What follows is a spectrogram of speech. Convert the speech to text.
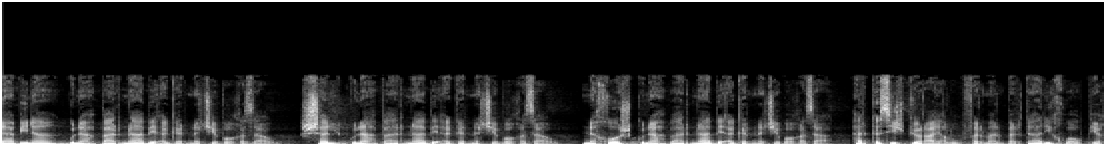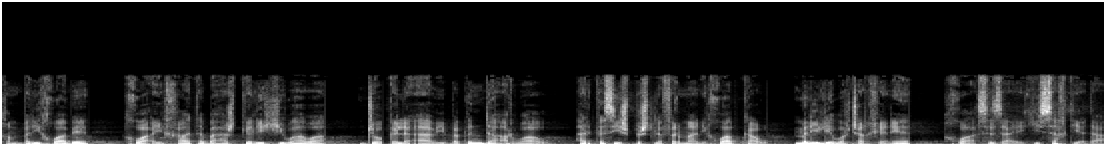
نابینا گوناهبار نابێ ئەگەر نەچێ بۆ غەزا و شەل گوناهبار نابێ ئەگەر نەچێ بۆ غەزا و نەخۆش گوناهبار نابێ ئەگەر نەچێ بۆ غەزا هەر کەسیش گوێڕایەڵ و فەرمانبەرداری خوا و پێغەمبەری خوا بێ خوا ئەیخاتە بەهەشتگەلێکی واوە جۆگە لە ئاوی بە بندا ئەڕوا و هەر کەسیش پشت لە فەرمانی خوا بکا و ملی لێ وەرچەرخێنێ خوا سزایەکی سەختی ئەدا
